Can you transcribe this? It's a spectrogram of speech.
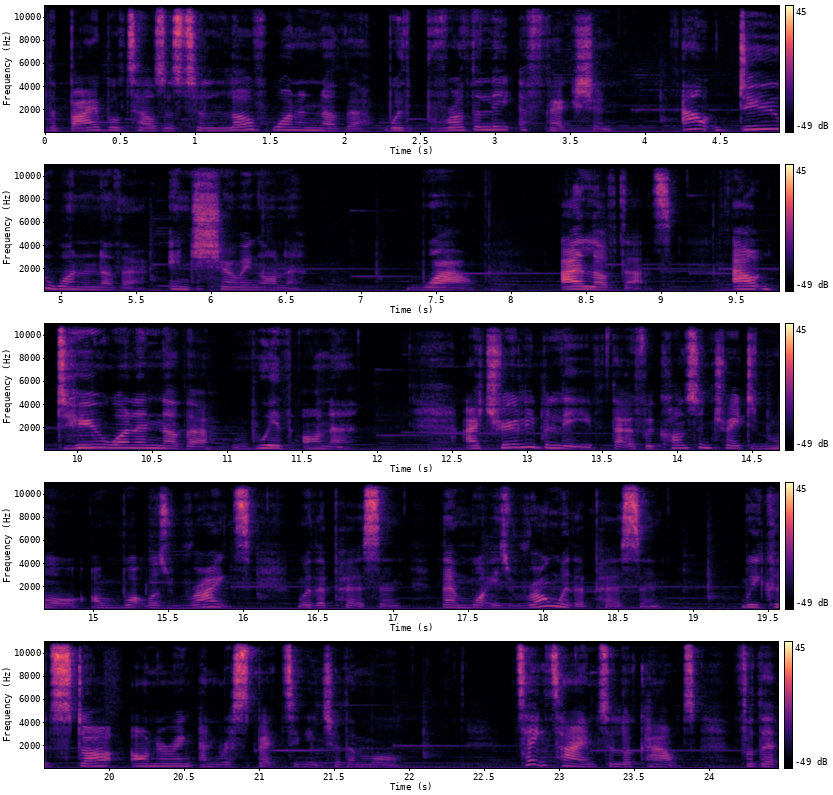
the Bible tells us to love one another with brotherly affection. Outdo one another in showing honor. Wow, I love that. Outdo one another with honor. I truly believe that if we concentrated more on what was right with a person than what is wrong with a person, we could start honoring and respecting each other more. Take time to look out for the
